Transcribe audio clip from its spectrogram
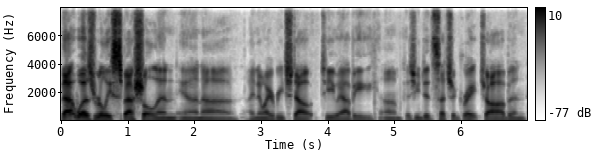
That was really special. And, and, uh, I know I reached out to you, Abby, um, cause you did such a great job and,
